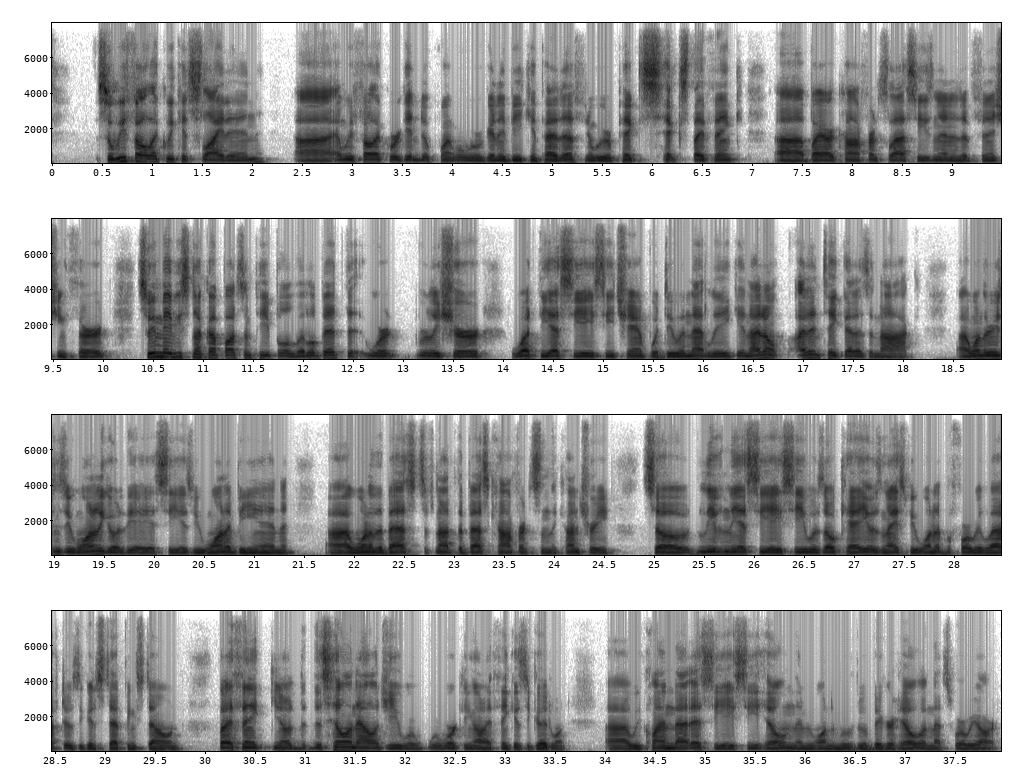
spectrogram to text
so we felt like we could slide in, uh, and we felt like we are getting to a point where we were going to be competitive. You know, we were picked sixth, I think, uh, by our conference last season, ended up finishing third. So we maybe snuck up on some people a little bit that weren't really sure what the SCAC champ would do in that league, and I don't, I didn't take that as a knock. Uh, one of the reasons we wanted to go to the ASC is we want to be in uh, one of the best, if not the best, conference in the country. So leaving the SCAC was okay. It was nice we won it before we left. It was a good stepping stone. But I think you know th- this hill analogy we're, we're working on. I think is a good one. Uh, we climbed that SCAC hill, and then we wanted to move to a bigger hill, and that's where we are.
